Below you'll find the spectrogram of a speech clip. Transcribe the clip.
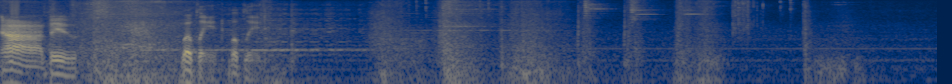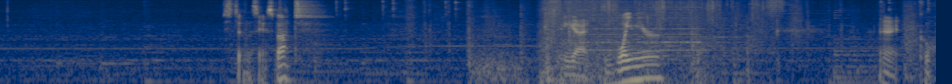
Ah, boo. Well played, well played. Still in the same spot. We got Voimir. Alright, cool.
